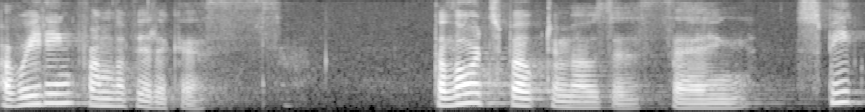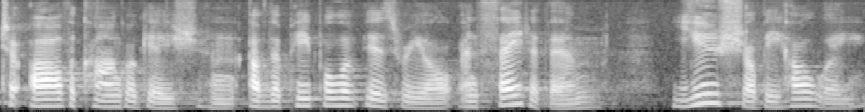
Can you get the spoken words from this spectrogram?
A reading from Leviticus. The Lord spoke to Moses, saying, Speak to all the congregation of the people of Israel, and say to them, You shall be holy,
